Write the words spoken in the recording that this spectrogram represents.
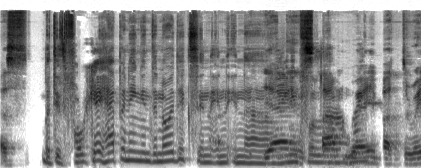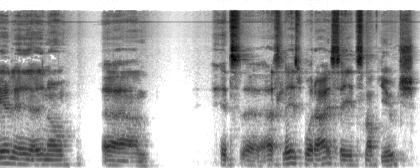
As but is 4K happening in the Nordics in in in a yeah, meaningful in some way? way? But really, you know, um, it's uh, at least what I see. It's not huge.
